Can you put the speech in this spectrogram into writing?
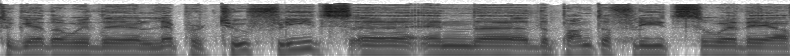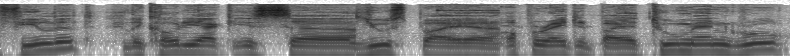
together with the Leopard 2 fleets and the Panther fleets where they are fielded. The Kodiak is used by operated by a two-man group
